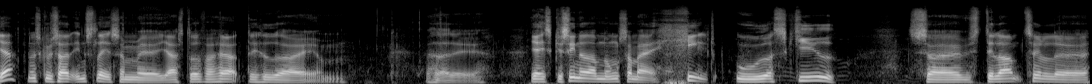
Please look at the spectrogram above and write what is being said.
Ja, nu skal vi så have et indslag, som øh, jeg har stået for her. Det hedder... Øh, hvad hedder det? Ja, I skal se noget om nogen, som er helt ude og skide. Så øh, vi stiller om til øh,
